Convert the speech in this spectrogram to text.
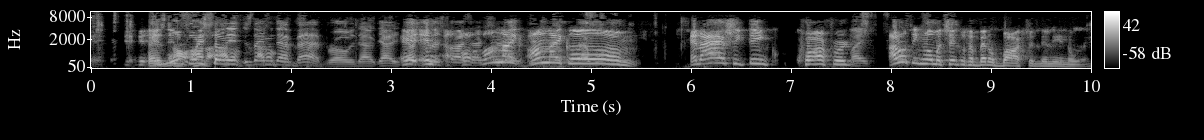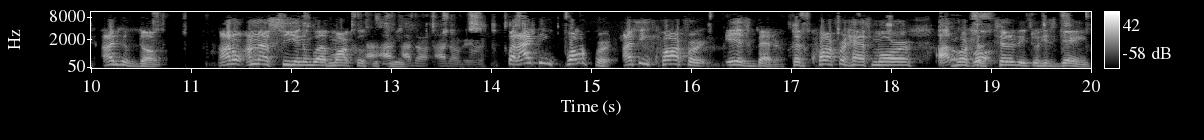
And it's And- Hold on, 147 I is it's not even that bad, bro. That, that, and, that and, that shit unlike like, unlike um, and I actually think Crawford. Like, I don't think Lomachenko's a better boxer than Inoue. I just don't. I don't. I'm not seeing what Marcos is I, seeing. I, I don't I don't either. But I think Crawford. I think Crawford is better because Crawford has more versatility to his game.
